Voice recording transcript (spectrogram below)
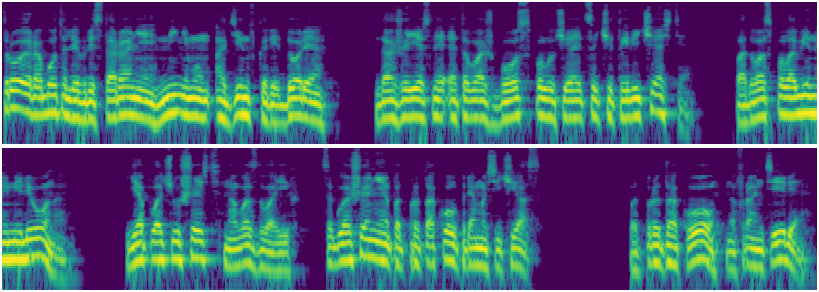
Трое работали в ресторане, минимум один в коридоре. Даже если это ваш босс, получается четыре части. По два с половиной миллиона. Я плачу шесть на вас двоих. Соглашение под протокол прямо сейчас». «Под протокол? На фронтире?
